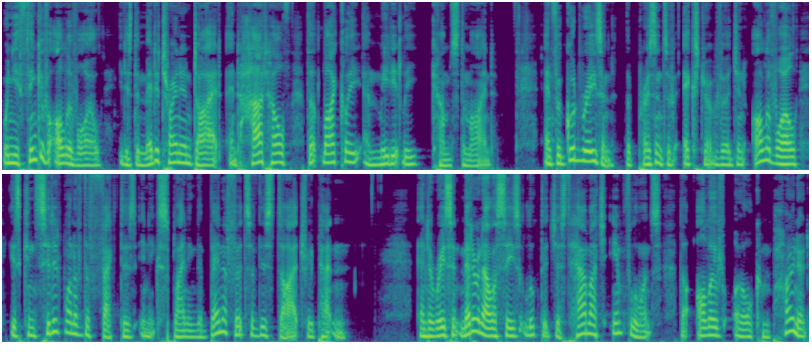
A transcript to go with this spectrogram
When you think of olive oil, it is the Mediterranean diet and heart health that likely immediately comes to mind. And for good reason, the presence of extra virgin olive oil is considered one of the factors in explaining the benefits of this dietary pattern. And a recent meta analysis looked at just how much influence the olive oil component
